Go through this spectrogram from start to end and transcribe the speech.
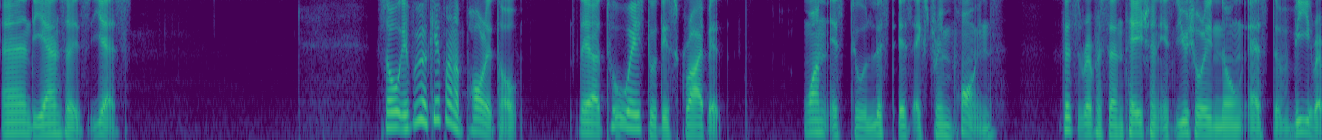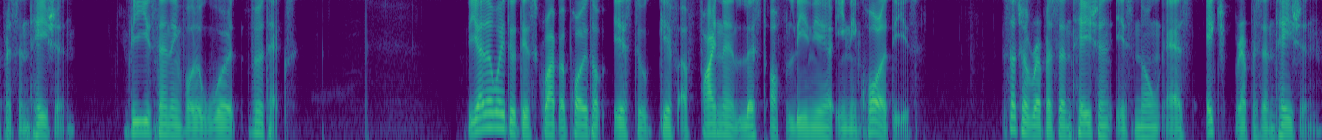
And the answer is yes. So if we are given a polytope, there are two ways to describe it. One is to list its extreme points. This representation is usually known as the V representation, V standing for the word vertex. The other way to describe a polytope is to give a finite list of linear inequalities. Such a representation is known as H representation.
